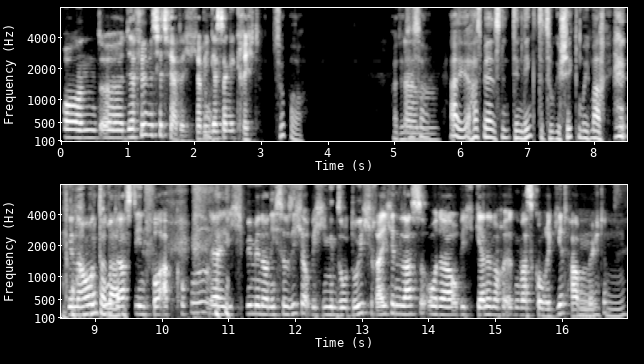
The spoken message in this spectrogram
Und äh, der Film ist jetzt fertig. Ich habe ihn oh. gestern gekriegt. Super. Ah, das ähm, ja, ah, hast mir den Link dazu geschickt, muss ich mal Genau, du darfst ihn vorab gucken. ich bin mir noch nicht so sicher, ob ich ihn so durchreichen lasse oder ob ich gerne noch irgendwas korrigiert haben mhm. möchte.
